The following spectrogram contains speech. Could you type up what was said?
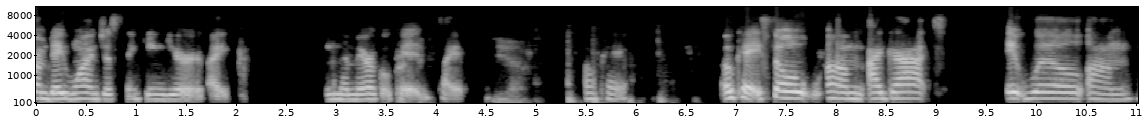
from day one, just thinking you're like the miracle kid type. Yeah. Okay. Okay, so um, I got. It will um,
